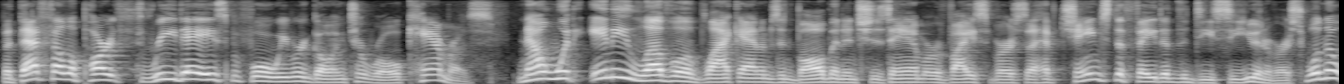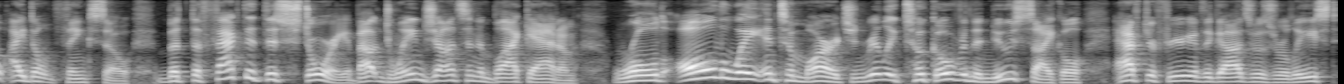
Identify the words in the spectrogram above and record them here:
but that fell apart three days before we were going to roll cameras. Now, would any level of Black Adam's involvement in Shazam or vice versa have changed the fate of the DC universe? Well, no, I don't think so. But the fact that this story about Dwayne Johnson and Black Adam rolled all the way into March and really took over the news cycle after Fury of the Gods was released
